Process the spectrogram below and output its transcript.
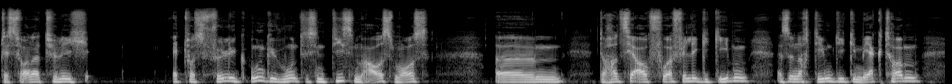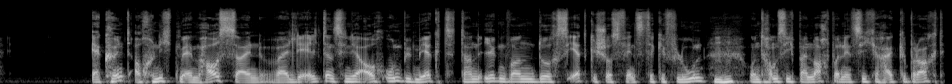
das war natürlich etwas völlig Ungewohntes in diesem Ausmaß. Ähm, da hat es ja auch Vorfälle gegeben, also nachdem die gemerkt haben, er könnte auch nicht mehr im Haus sein, weil die Eltern sind ja auch unbemerkt dann irgendwann durchs Erdgeschossfenster geflohen mhm. und haben sich bei Nachbarn in Sicherheit gebracht.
